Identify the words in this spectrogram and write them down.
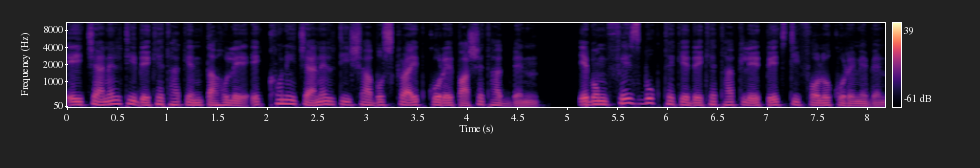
এই চ্যানেলটি দেখে থাকেন তাহলে এক্ষুনি চ্যানেলটি সাবস্ক্রাইব করে পাশে থাকবেন এবং ফেসবুক থেকে দেখে থাকলে পেজটি ফলো করে নেবেন।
